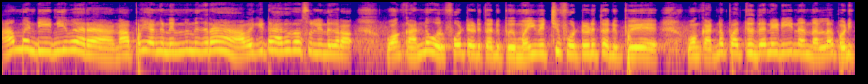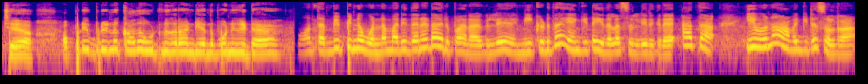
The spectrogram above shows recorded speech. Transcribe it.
ஆமாண்டி நீ வேற. நான் போய் அங்க நின்று நிக்கிறேன். அவகிட்ட அதை தான் சொல்லி நிக்கிறான் உன் கண்ணை ஒரு போட்டோ எடுத்து அனுப்பு. மை வச்சு போட்டோ எடுத்து அனுப்பு. உன் கண்ணை பார்த்து தானேடி நான் நல்லா படிச்சேன். அப்படி இப்படின்னு கதை விட்டுனுக்குறான்டி அந்த பொண்ணுகிட்ட. உன் தம்பி பின்ன உன்ன மாதிரி தானடா இருப்பா ராகுல். நீ கூட தான் என்கிட்ட இதெல்லாம் சொல்லியிருக்கிற. அதான். இவனும் அவகிட்ட சொல்றான்.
